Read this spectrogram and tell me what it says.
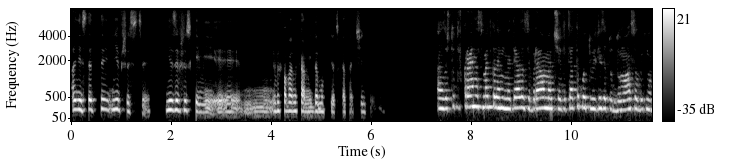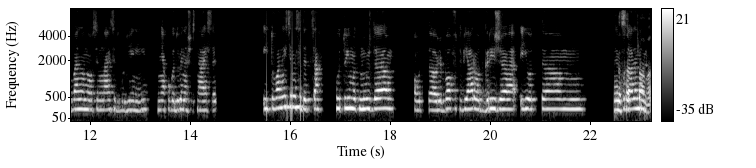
A niestety nie wszyscy, nie ze wszystkimi wychowankami domów dziecka tak się dzieje. Защото в крайна сметка да не трябва да забравяме, че децата, които излизат от дома, са обикновено на 18 години, някога дори на 16. И това наистина са деца, които имат нужда от а, любов, от вяра, от грижа и от ам, насърчаване.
